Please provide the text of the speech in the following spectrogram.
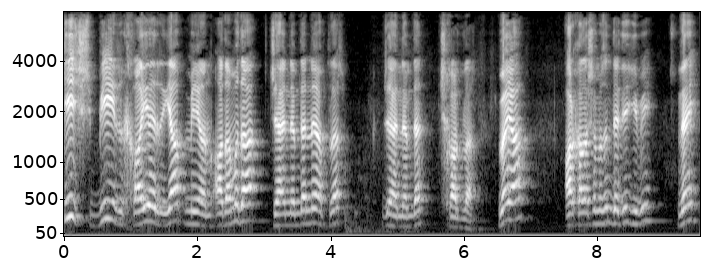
Hiçbir hayır yapmayan adamı da cehennemden ne yaptılar? Cehennemden çıkardılar. Veya arkadaşımızın dediği gibi ne?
